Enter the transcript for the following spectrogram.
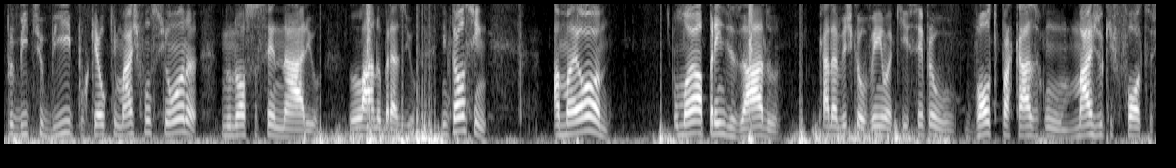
para o B2B, porque é o que mais funciona no nosso cenário lá no Brasil. Então, assim, a maior, o maior aprendizado Cada vez que eu venho aqui, sempre eu volto para casa com mais do que fotos.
